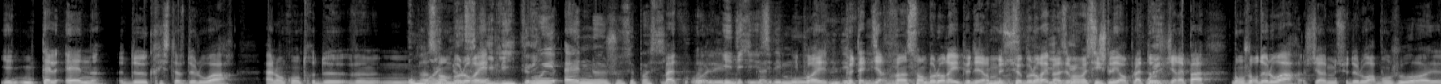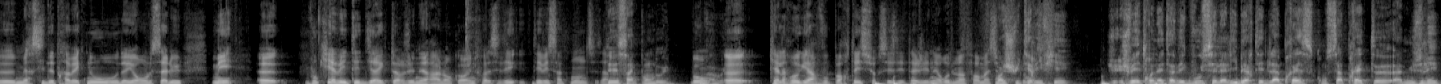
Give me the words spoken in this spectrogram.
il y a une telle haine de Christophe Deloire à l'encontre de euh, Vincent Bolloré. Oui, haine, je ne sais pas si. Bah, faut aller il, il- des il pourrait peut-être dire Vincent Bolloré, il peut dire Monsieur Bolloré. Par exemple, moi, si je l'ai en plateau, je dirais pas Bonjour Deloire. Je dirais Monsieur Deloire, bonjour, euh, merci d'être avec nous. D'ailleurs, on le salue. Mais euh, vous qui avez été directeur général, encore une fois, c'était TV5 Monde, c'est ça? TV5 Monde, oui. Bon, euh, quel regard vous portez sur ces états généraux de l'information? Moi, je suis terrifié. Je je vais être honnête avec vous, c'est la liberté de la presse qu'on s'apprête euh, à museler.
